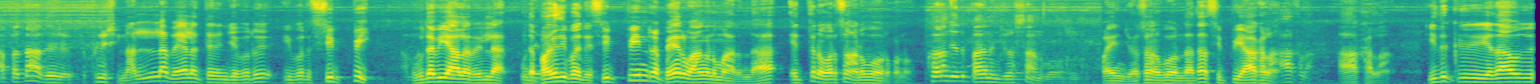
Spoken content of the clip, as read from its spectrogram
அப்போ தான் அது ஃபினிஷிங் நல்ல வேலை தெரிஞ்சவர் இவர் சிற்பி உதவியாளர் இல்லை. இந்த பகுதி பகுதி சிற்பின்ற பேர் வாங்கணுமா இருந்தால் எத்தனை வருஷம் அனுபவம் இருக்கணும்? குறைஞ்சது பதினஞ்சு வருஷம் அனுபவம். பதினஞ்சு வருஷம் அனுபவம் இருந்தால் தான் சிற்பி ஆகலாம். ஆகலாம். ஆகலாம். இதுக்கு ஏதாவது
